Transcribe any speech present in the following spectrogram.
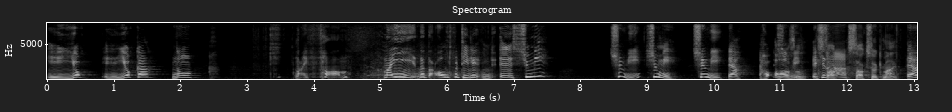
yo, eh, yoka no Nei, faen. Nei, dette er altfor tidlig. Eh, sumi? 趣味。 Shumi. 趣味。 Ja. Å, å, Altså, ikke sant? sak, saksøk meg. Ja.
